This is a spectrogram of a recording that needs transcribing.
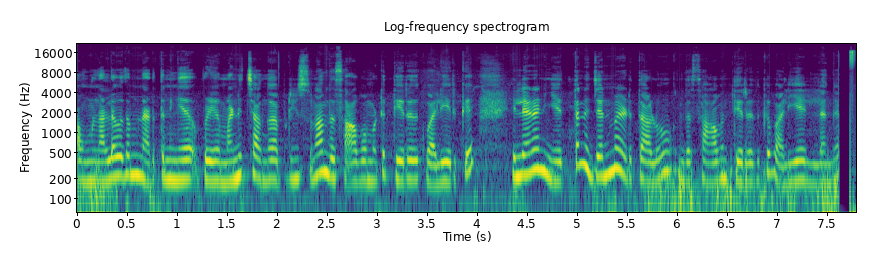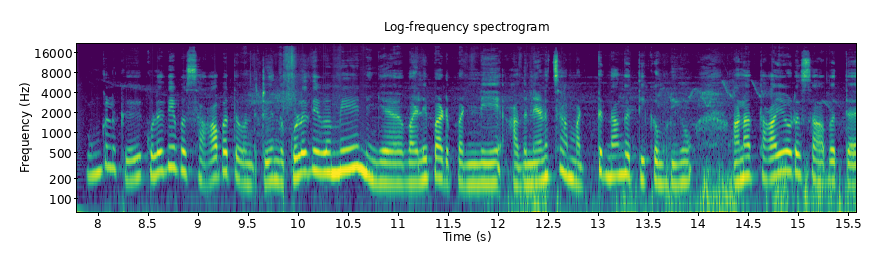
அவங்க நல்ல விதமாக நடத்துனீங்க இப்படி மன்னிச்சாங்க அப்படின்னு சொன்னால் அந்த சாபம் மட்டும் தீர்றதுக்கு வழி இருக்குது இல்லைன்னா நீங்கள் எத்தனை ஜென்மம் எடுத்தாலும் இந்த சாபம் தீர்றதுக்கு வழியே இல்லைங்க. உங்களுக்கு குலதெய்வ சாபத்தை வந்துட்டு இந்த குலதெய்வமே நீங்கள் வழிபாடு பண்ணி அதை நினச்சா மட்டும்தாங்க தீர்க்க முடியும். ஆனால் தாயோட சாபத்தை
